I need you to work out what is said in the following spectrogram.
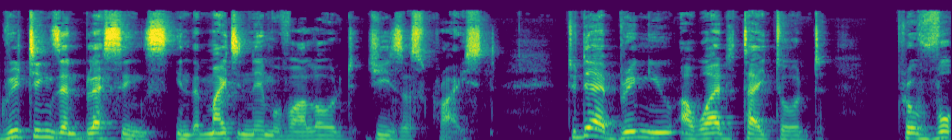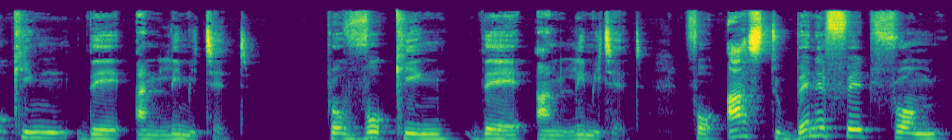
Greetings and blessings in the mighty name of our Lord Jesus Christ. Today I bring you a word titled Provoking the Unlimited. Provoking the Unlimited. For us to benefit from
